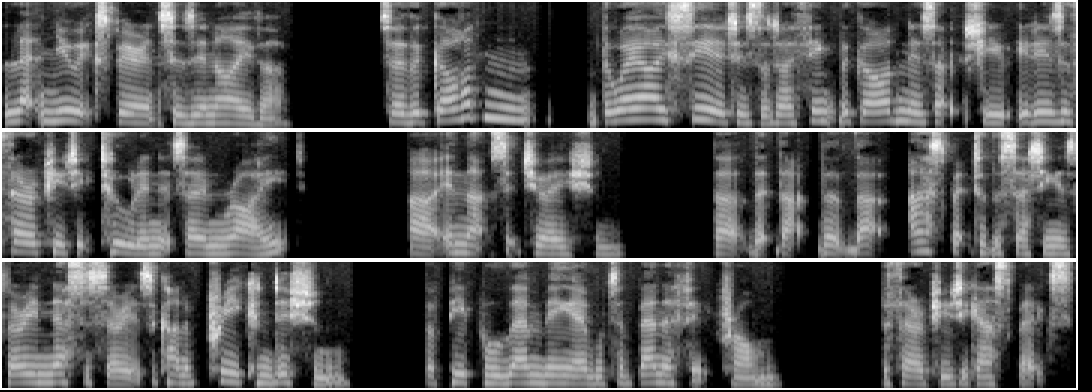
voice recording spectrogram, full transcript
let new experiences in either. So the garden, the way I see it is that I think the garden is actually, it is a therapeutic tool in its own right, uh, in that situation. That, that, that, that, that aspect of the setting is very necessary. It's a kind of precondition for people then being able to benefit from the therapeutic aspects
